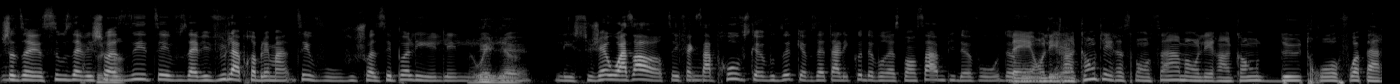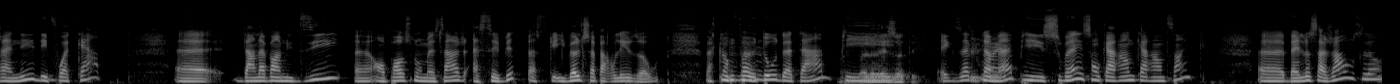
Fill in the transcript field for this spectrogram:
Je veux dire, si vous avez Absolument. choisi, tu sais, vous avez vu la problématique, tu sais, vous ne choisissez pas les, les, Ben le- oui, le- Léa. les sujets au hasard. tu sais. Fait que Mm. ça prouve ce que vous dites, que vous êtes à l'écoute de vos responsables puis de vos. De Ben, vos on les rencontre, les responsables, on les rencontre deux, trois fois par année, des fois quatre. euh, dans l'avant-midi, euh, on passe nos messages assez vite parce qu'ils veulent se parler, eux autres. Fait que là, on fait un tour de table. Ils veulent réseauter. Exactement. Puis souvent, ils sont 40-45. Euh, ben là, ça jase, là.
